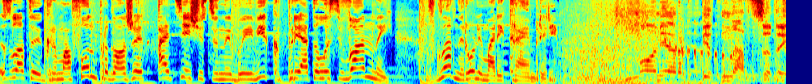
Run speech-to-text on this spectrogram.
«Золотой граммофон» продолжает отечественный боевик «Пряталась в ванной» в главной роли Мари Краймбрери. Номер пятнадцатый.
